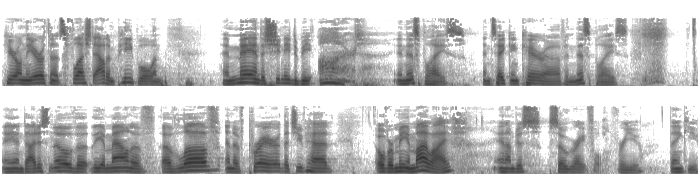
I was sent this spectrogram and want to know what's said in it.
here on the earth and it's fleshed out in people and and man does she need to be honored in this place and taken care of in this place. And I just know the, the amount of, of love and of prayer that you've had over me in my life, and I'm just so grateful for you. Thank you.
